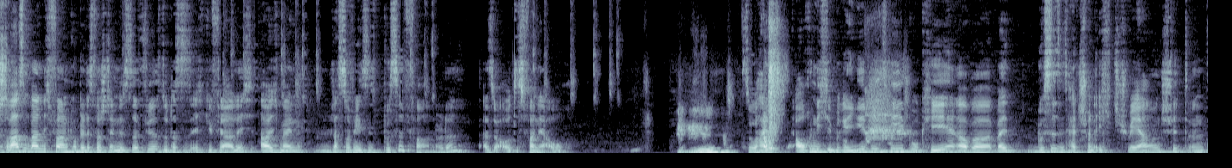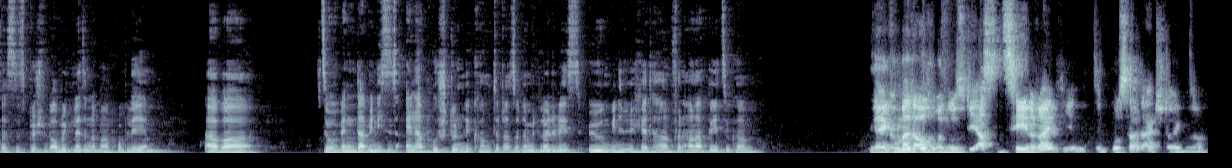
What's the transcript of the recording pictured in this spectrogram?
Straßenbahn, ich fahre ein komplettes Verständnis dafür, so das ist echt gefährlich. Aber ich meine, lass doch wenigstens Busse fahren, oder? Also Autos fahren ja auch. So halt auch nicht im Regelbetrieb, okay, aber weil Busse sind halt schon echt schwer und shit und das ist bestimmt auch mit Glätte nochmal ein Problem. Aber so, wenn da wenigstens einer pro Stunde kommt oder so, damit Leute wenigstens irgendwie die Möglichkeit haben, von A nach B zu kommen. Ja, die kommen halt auch immer nur so die ersten zehn rein, die in den Bus halt einsteigen, so.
